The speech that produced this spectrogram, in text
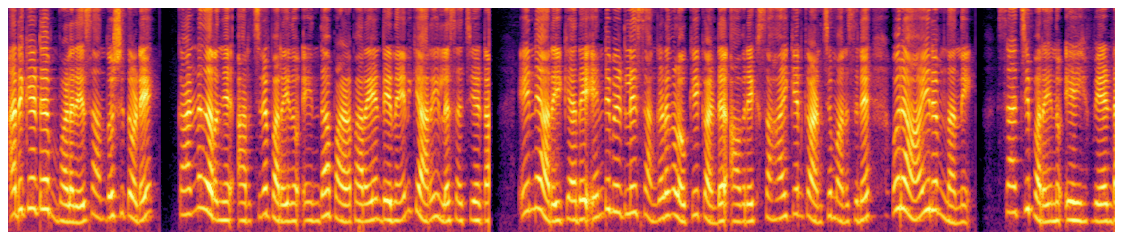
അത് കേട്ട് വളരെ സന്തോഷത്തോടെ കണ്ണു നിറഞ്ഞ് അർച്ചന പറയുന്നു എന്താ പറയണ്ടേന്ന്? എനിക്കറിയില്ല സച്ചിയേട്ടാ. എന്നെ അറിയിക്കാതെ എന്റെ വീട്ടിലെ സങ്കടങ്ങളൊക്കെ കണ്ട് അവരെ സഹായിക്കാൻ കാണിച്ച മനസ്സിന് ഒരായിരം നന്ദി. സച്ചി പറയുന്നു ഏയ് വേണ്ട.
